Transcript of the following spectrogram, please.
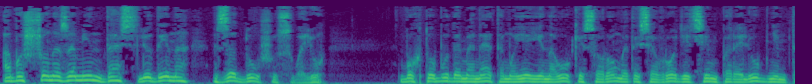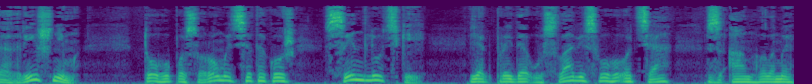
Або що назамін дасть людина за душу свою? Бо хто буде мене та моєї науки соромитися вроді цим перелюбнім та грішнім, того посоромиться також син людський, як прийде у славі свого Отця з ангелами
